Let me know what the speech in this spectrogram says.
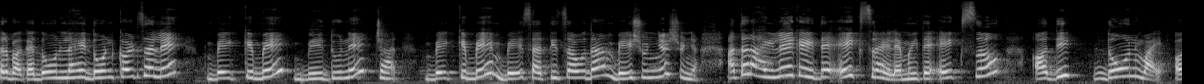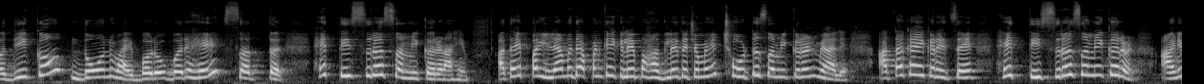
तर बघा दोनला हे दोन कट झाले. बे के बे बे दुने चार. बे के बे बे साती चौदा बे शून्य शून्य. आता राहिलं आहे का इथे? एक्स राहिलं आहे मग इथे एक्स अधिक दोन वाय अधिक दोन वाय बरोबर हे सत्तर. हे तिसरं समीकरण आहे. आता हे पहिल्यामध्ये आपण काय केले भागले त्याच्यामुळे छोटं समीकरण मिळाले आता काय करायचं आहे हे तिसरं समीकरण आणि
